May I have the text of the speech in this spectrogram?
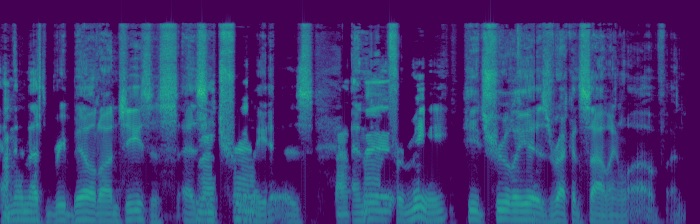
and then let's rebuild on Jesus as That's he truly it. is. That's and it. for me, he truly is reconciling love. And,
